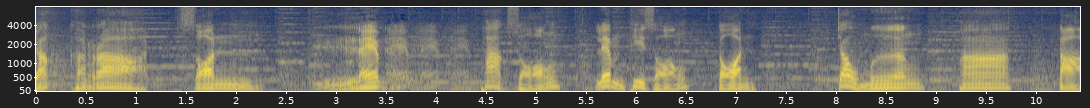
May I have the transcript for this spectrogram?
ยักษราชซอนเล็บ ภาคสองเล่มที่สองตอน เจ้าเมืองฮาตา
